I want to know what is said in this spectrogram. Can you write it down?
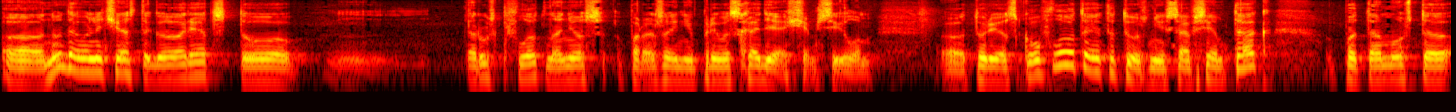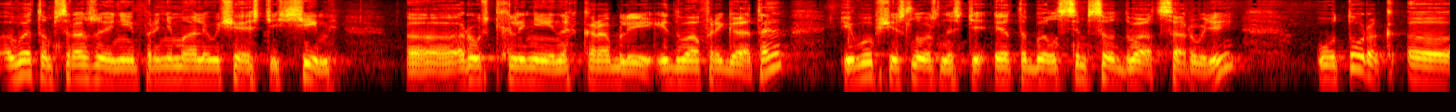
Э, ну, довольно часто говорят, что русский флот нанес поражение превосходящим силам турецкого флота. Это тоже не совсем так, потому что в этом сражении принимали участие семь э, русских линейных кораблей и два фрегата. И в общей сложности это было 720 орудий. У турок э,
